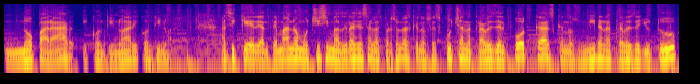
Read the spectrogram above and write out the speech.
no parar y continuar y continuar. Así que de antemano muchísimas gracias a las personas que nos escuchan a través del podcast, que nos miran a través de YouTube,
